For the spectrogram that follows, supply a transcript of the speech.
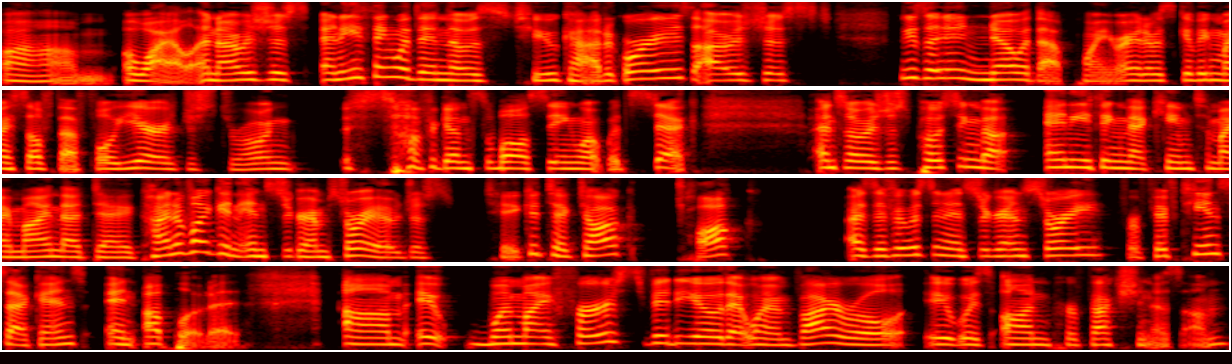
um a while. And I was just anything within those two categories, I was just because I didn't know at that point, right? I was giving myself that full year just throwing stuff against the wall seeing what would stick. And so I was just posting about anything that came to my mind that day, kind of like an Instagram story. I would just take a TikTok, talk as if it was an Instagram story for 15 seconds and upload it. Um, it when my first video that went viral, it was on perfectionism.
